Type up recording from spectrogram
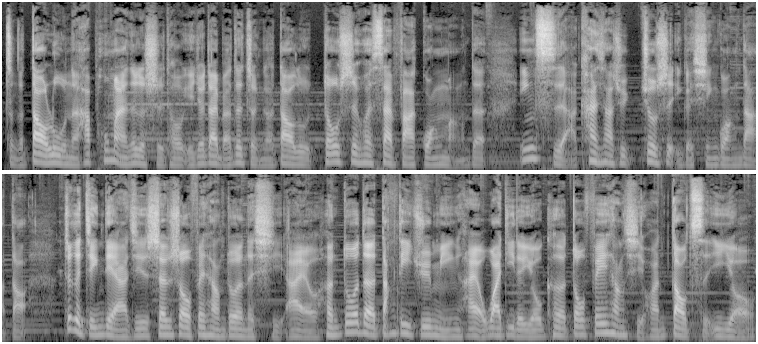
整个道路呢，它铺满这个石头，也就代表这整个道路都是会散发光芒的，因此啊，看下去就是一个星光大道。这个景点啊，其实深受非常多人的喜爱哦。很多的当地居民还有外地的游客都非常喜欢到此一游。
